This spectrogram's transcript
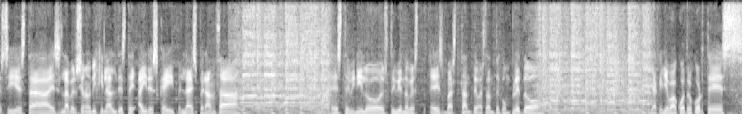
Pues sí, esta es la versión original de este Airescape La Esperanza. Este vinilo estoy viendo que es bastante, bastante completo, ya que lleva cuatro cortes.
